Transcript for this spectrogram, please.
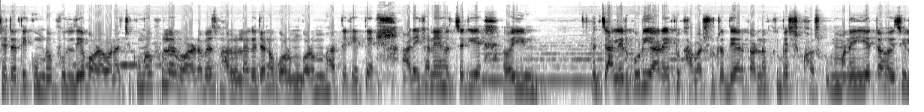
সেটাতেই কুমড়ো ফুল দিয়ে বড়া বানাচ্ছি। কুমড়ো ফুলের বড়াটা বেশ ভালো লাগে, যেন গরম গরম গরম ভাতে খেতে। আর এখানে হচ্ছে গিয়ে ওই চালের গুঁড়ি আর একটু খাবার সুটা দেওয়ার কারণে বেশ খস মানে ইয়েটা হয়েছিল,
